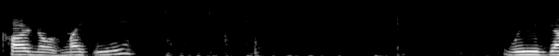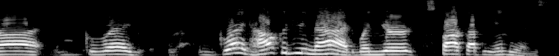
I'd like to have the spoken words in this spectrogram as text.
Cardinals, Mike E. We've got Greg. Greg, how could you mad when your spot got the Indians?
